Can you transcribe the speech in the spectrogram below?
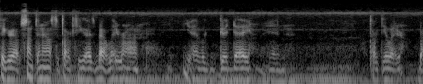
figure out something else to talk to you guys about later on. You have a good day, and talk to you later. Bye.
